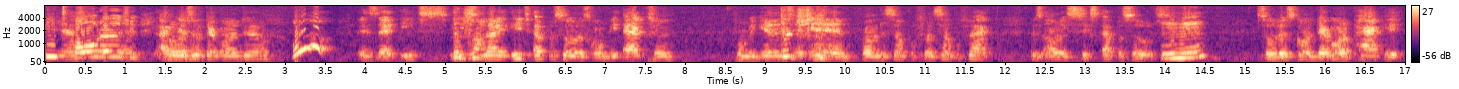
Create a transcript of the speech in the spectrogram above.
he guess told her the truth. I guess what they're going to do Woo! is that each The each drop- night, each episode is going to be action from beginning They're- to end. From the simple for the simple fact, there's only six episodes, Mm-hmm. So that's going. They're going to pack it,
